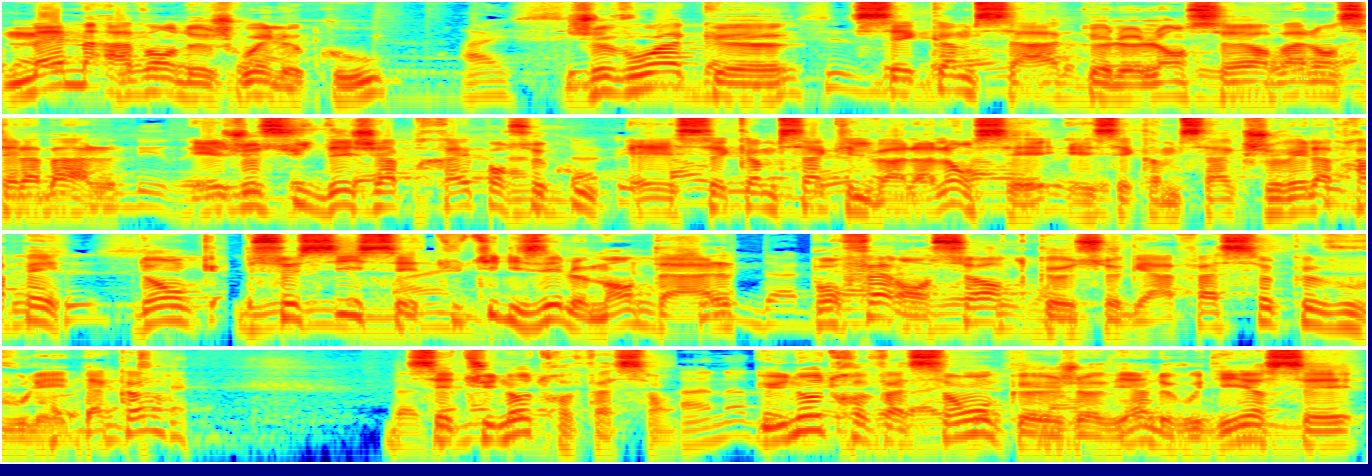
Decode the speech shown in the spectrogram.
Même avant de jouer le coup, je vois que c'est comme ça que le lanceur va lancer la balle. Et je suis déjà prêt pour ce coup. Et c'est comme ça qu'il va la lancer, et c'est comme ça que je vais la frapper. Donc, ceci, c'est utiliser le mental pour faire en sorte que ce gars fasse ce que vous voulez, d'accord? C'est une autre façon. Une autre façon que je viens de vous dire, c'est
